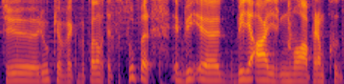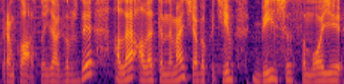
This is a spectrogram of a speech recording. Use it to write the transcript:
трюки виконувати це супер. Е, Білі Айліш, ну, прям прям класно, як завжди. Але але тим не менш, я би хотів більше самої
